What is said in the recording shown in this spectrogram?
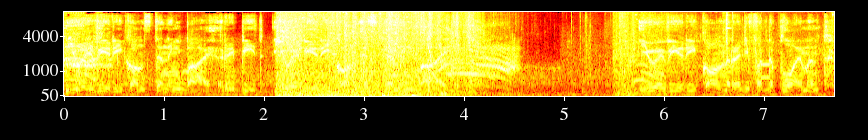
UAV recon standing by. Repeat, UAV recon is standing by. UAV recon ready for deployment.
